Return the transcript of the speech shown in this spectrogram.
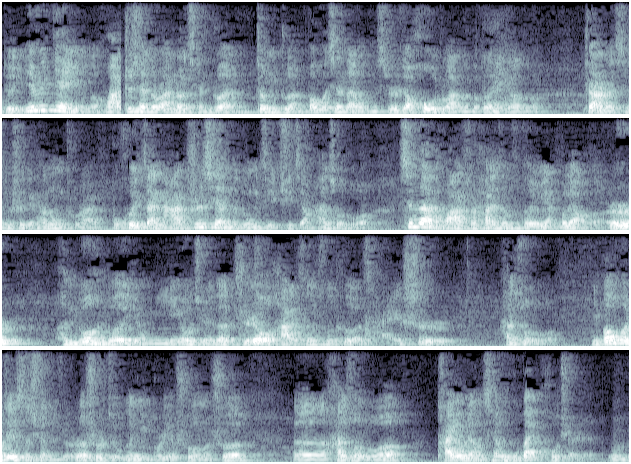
对，因为电影的话，之前都是按照前传、正传，包括现在我们其实叫后传了，都可以叫做这样的形式给它弄出来，不会再拿支线的东西去讲韩索罗。现在的话是哈里森福特又演不了了，而很多很多的影迷又觉得只有哈里森福特才是韩索罗。你包括这次选角的时候，九哥你不是也说吗？说呃，韩索罗他有两千五百个候选人。嗯，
